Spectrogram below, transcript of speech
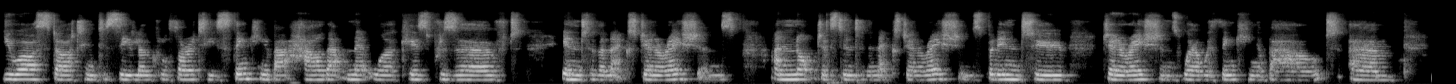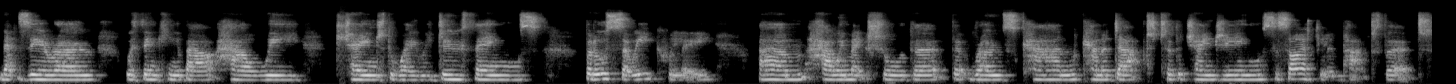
you are starting to see local authorities thinking about how that network is preserved into the next generations and not just into the next generations but into generations where we're thinking about um, net zero we're thinking about how we change the way we do things but also equally um, how we make sure that, that roads can, can adapt to the changing societal impact that,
